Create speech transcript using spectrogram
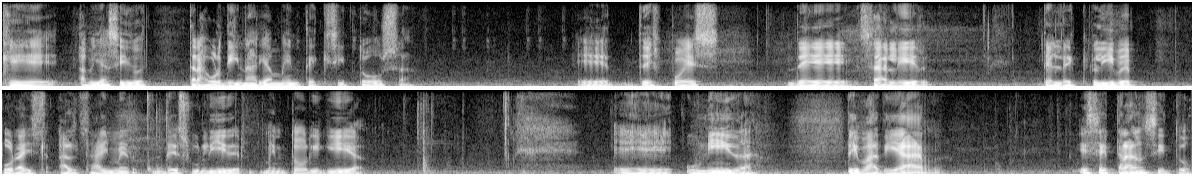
que había sido extraordinariamente exitosa eh, después de salir del declive por Alz- Alzheimer de su líder, mentor y guía, eh, unida, de vadear ese tránsito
